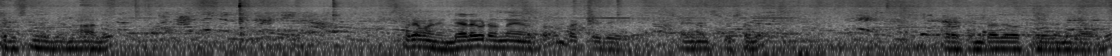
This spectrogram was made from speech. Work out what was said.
తెలిసిన జనాలు సరే మన ఇండియాలో కూడా ఉన్నాయనుకో బట్ ఇది చైనా స్పెషల్ ఒకటి ఉంటుంది ఒకటి లేదని కాదు.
